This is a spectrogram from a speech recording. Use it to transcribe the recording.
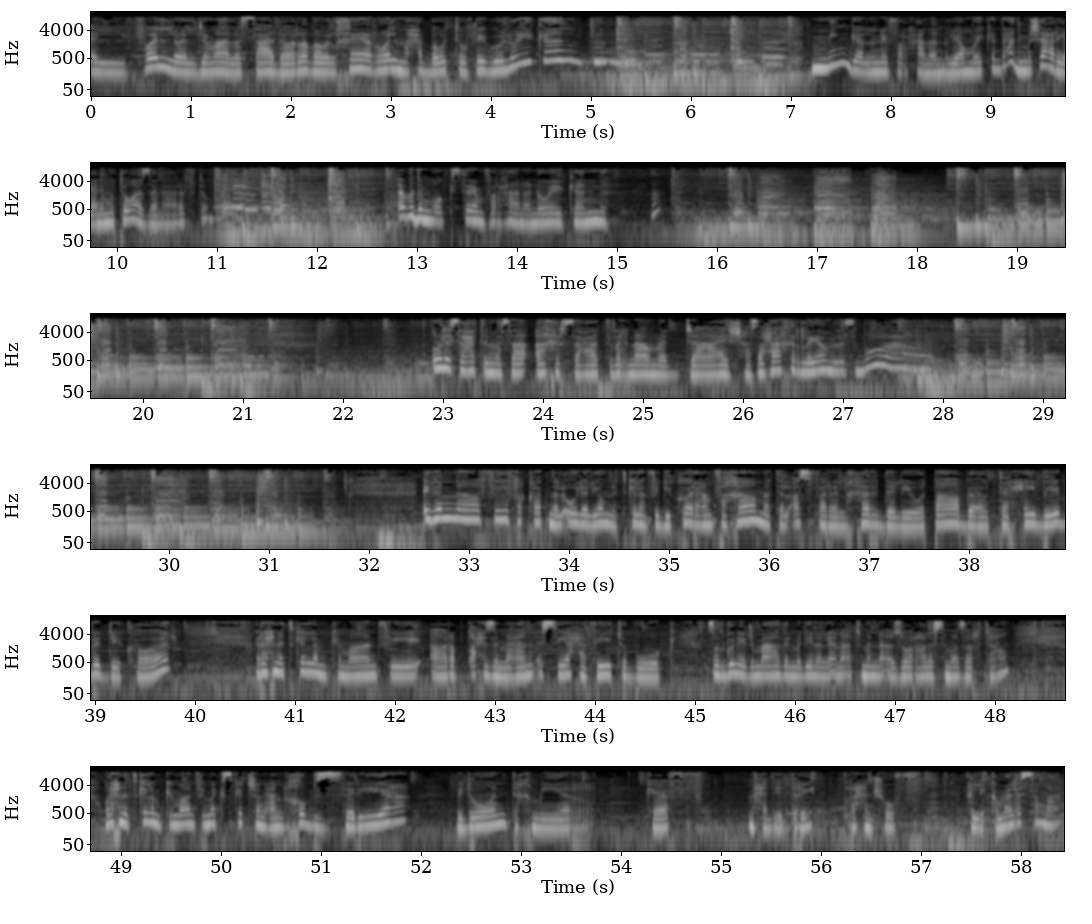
الفل والجمال والسعادة والرضا والخير والمحبة والتوفيق وال weekend مين قال اني فرحانة إنه اليوم weekend عادي مشاعري يعني متوازنة عرفتوا؟ ابدا مو extreme فرحانة إنه weekend أولى ساعات المساء آخر ساعات برنامج عيشها صح؟ آخر الأيام الأسبوع. إذا في فقرتنا الأولى اليوم نتكلم في ديكور عن فخامة الأصفر الخردلي وطابعه الترحيبي بالديكور. رح نتكلم كمان في ربط أحزمة عن السياحة في تبوك. تصدقوني يا جماعة هذه المدينة اللي أنا أتمنى أزورها لسه ما زرتها. ورح نتكلم كمان في Mix Kitchen عن خبز سريع بدون تخمير. كيف؟ ما حد يدري. راح نشوف. خليكم على السماع.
